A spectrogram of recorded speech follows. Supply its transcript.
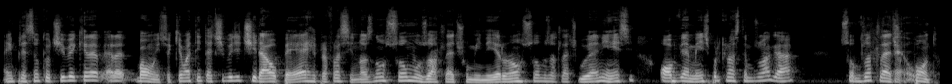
a impressão que eu tive é que era, era bom, isso aqui é uma tentativa de tirar o PR para falar assim: nós não somos o Atlético Mineiro, não somos o Atlético Goianiense, obviamente porque nós temos um H, somos o Atlético, é, ponto.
